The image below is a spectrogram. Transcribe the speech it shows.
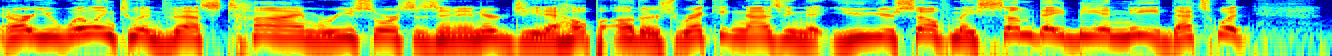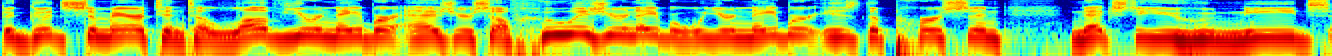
And are you willing to invest time, resources, and energy to help others, recognizing that you yourself may someday be in need? That's what the Good Samaritan, to love your neighbor as yourself. Who is your neighbor? Well, your neighbor is the person next to you who needs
